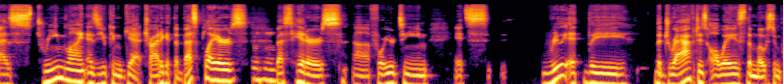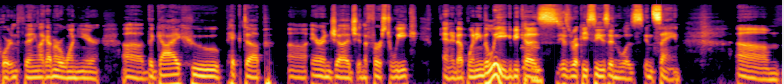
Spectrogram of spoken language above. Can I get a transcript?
as streamlined as you can get. Try to get the best players Mhm. best hitters uh, for your team. It's really it, the the draft is always the most important thing. Like i remember one year uh, the guy who picked up uh, aaron judge in the first week ended up winning the league because his rookie season was insane. Um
